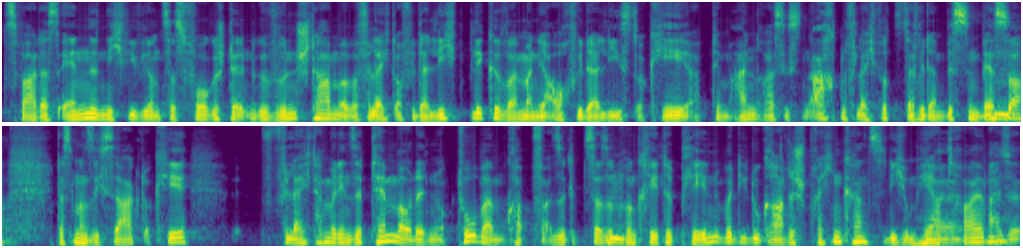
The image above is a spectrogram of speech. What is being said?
zwar das Ende, nicht wie wir uns das vorgestellt und gewünscht haben, aber vielleicht auch wieder Lichtblicke, weil man ja auch wieder liest, okay, ab dem 31.8. vielleicht wird es da wieder ein bisschen besser, mhm. dass man sich sagt, okay, Vielleicht haben wir den September oder den Oktober im Kopf. Also gibt es da so hm. konkrete Pläne, über die du gerade sprechen kannst, die dich umhertreiben? Also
